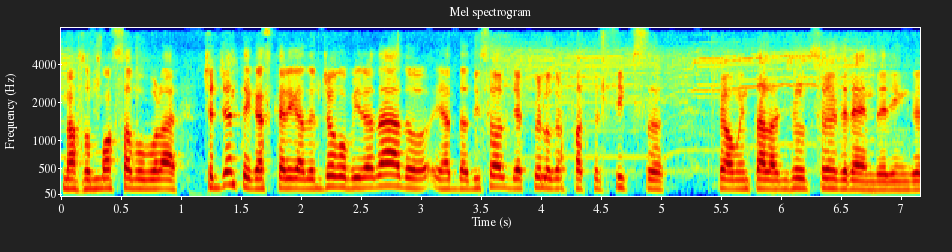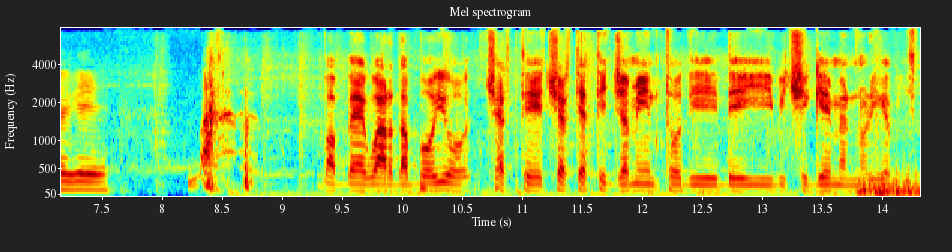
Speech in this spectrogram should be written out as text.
una sommossa popolare. C'è gente che ha scaricato il gioco piratato e ha dato i soldi a quello che ha fatto il fix per aumentare la risoluzione del rendering. Che... Vabbè, guarda, boh, io certe- certi atteggiamenti dei PC gamer non li capisco.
